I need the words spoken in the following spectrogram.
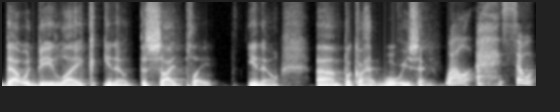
That would be like, you know, the side plate, you know. Um, but go ahead. What were you saying? Well, so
